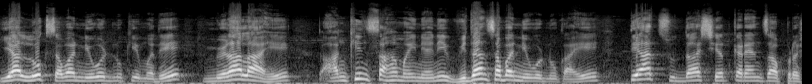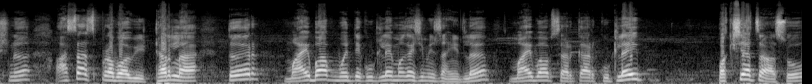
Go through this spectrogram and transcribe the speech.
या लोकसभा निवडणुकीमध्ये मिळाला आहे. आणखीन सहा महिन्याने विधानसभा निवडणूक आहे. त्यातसुद्धा शेतकऱ्यांचा प्रश्न असाच प्रभावी ठरला. तर मायबापमध्ये कुठल्याही मगाशी मी सांगितलं मायबाप सरकार कुठल्याही पक्षाचा असो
